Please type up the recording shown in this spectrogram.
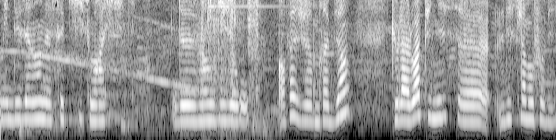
Mais des amendes à ceux qui sont racistes de 20 ou 10 euros. En fait, j'aimerais bien que la loi punisse euh, l'islamophobie.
